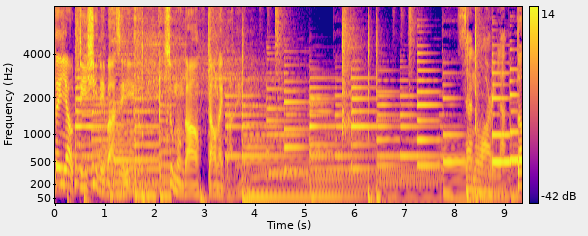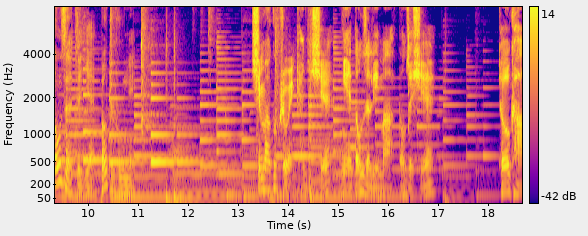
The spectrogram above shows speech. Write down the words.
တက်ရောက်တည်ရှိနေပါစေလို့ဆုမွန်ကောင်းတောင်းလိုက်ပါတယ်ဇန်နဝါရီလ31ရက်ဗုဒ္ဓဟူးနေ့ရှင်မာကုခရစ်ဝင်ခန်းကြီးရှယ်ငယ်34မှ38 ထိုအခါ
